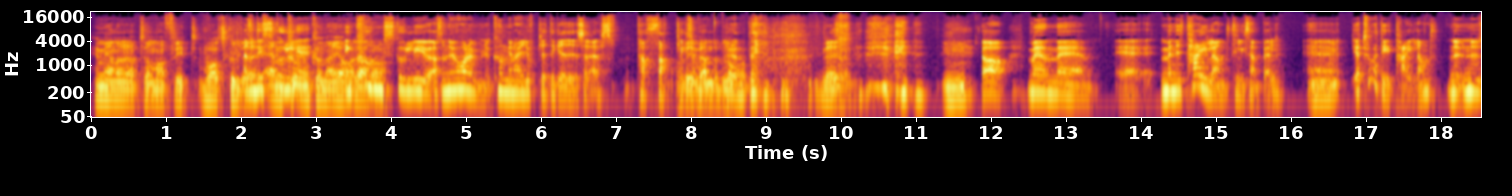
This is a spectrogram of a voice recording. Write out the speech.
Hur menar du att om man fritt... Vad skulle, Alltså, det en skulle- kung kunna göra En kung då? skulle ju, alltså nu har de, kungen har gjort lite grejer sådär, tassat Ja, vi liksom. vänder blad. runt- Grejen. Mm. Ja, men Eh, men i Thailand till exempel. Eh, Jag tror att det är Thailand. Nu, nu,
